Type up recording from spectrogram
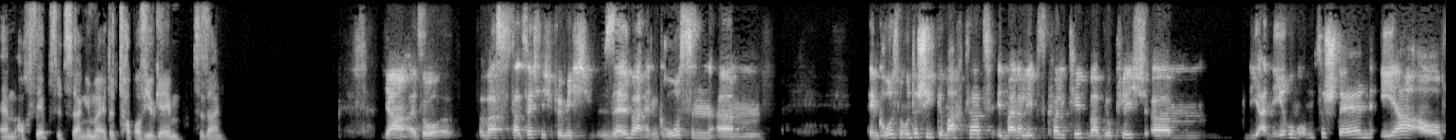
ähm, auch selbst sozusagen immer at the top of your game zu sein? Ja, also was tatsächlich für mich selber einen großen, ähm, einen großen Unterschied gemacht hat in meiner Lebensqualität, war wirklich ähm, die Ernährung umzustellen, eher auf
